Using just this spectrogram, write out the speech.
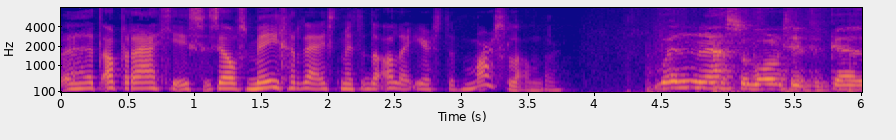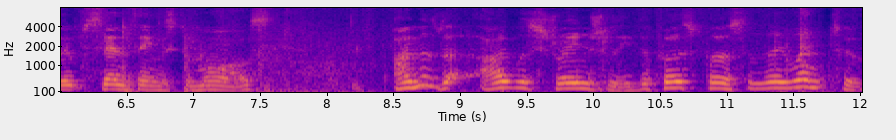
het apparaatje is zelfs meegereisd met de allereerste Marslander. When NASA wanted to go send things to Mars, I was, I was strangely the first person they went to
